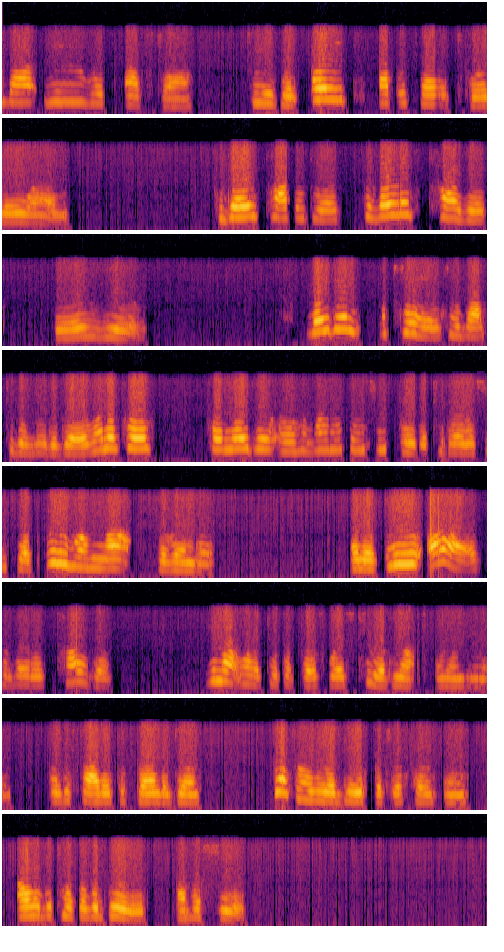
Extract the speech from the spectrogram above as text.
About you with ESTRA, season 8, episode 21. Today's topic is surveillance target is you. Meghan McCain came back to the view today. One of her, her major, or her one things she stated today was she said, we will not surrender. And if you are a surveillance target, you might want to pick up those words too of not surrendering and decided to stand against definitely the abuse that you're facing only because of the greed of a few.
